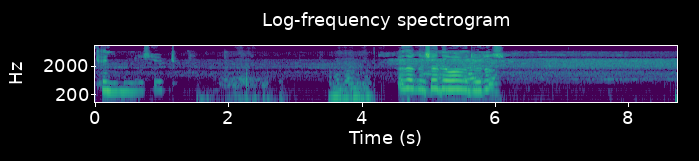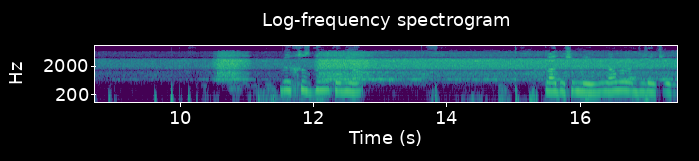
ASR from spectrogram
Kendim ona sahip çık. Tamam, Evet arkadaşlar devam ediyoruz. Ve kızgınlık oluyor. Kardeşim değil ama ben düzeltiyorum.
